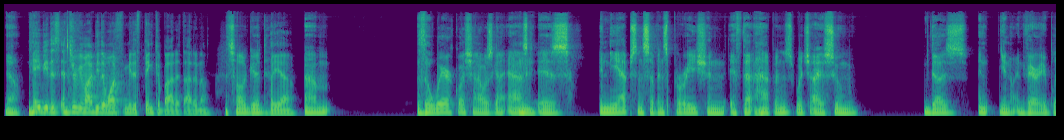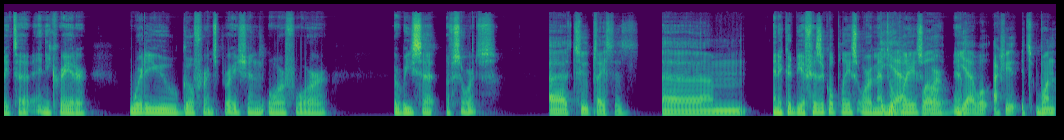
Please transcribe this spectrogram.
Yeah. maybe this interview might be the one for me to think about it. I don't know, It's all good. but yeah. Um, the where question I was going to ask Mm. is in the absence of inspiration, if that happens, which I assume does, in, you know, invariably to any creator, where do you go for inspiration or for a reset of sorts? Uh, two places. Um, And it could be a physical place or a mental yeah, place. Well, or, yeah. Well, actually, it's one.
